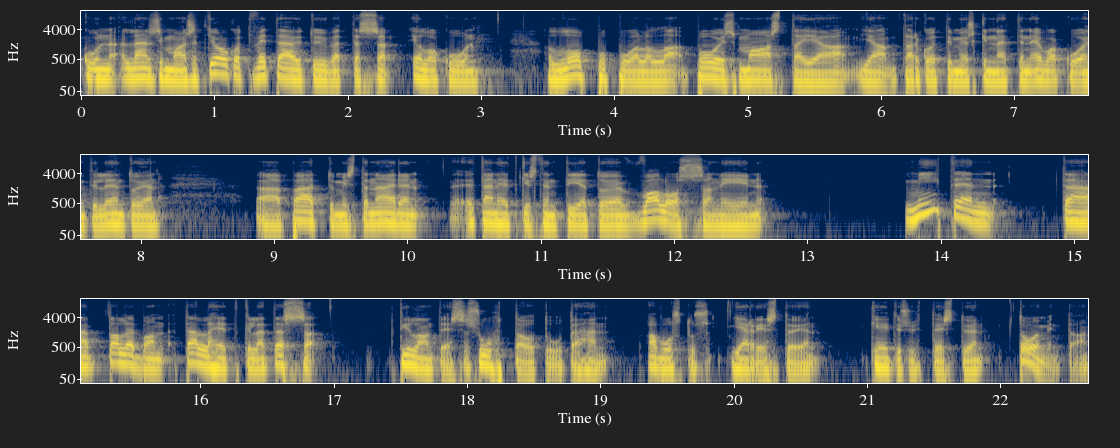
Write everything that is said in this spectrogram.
kun länsimaiset joukot vetäytyivät tässä elokuun loppupuolella pois maasta ja, ja tarkoitti myöskin näiden evakuointilentojen ää, päättymistä näiden tämänhetkisten tietojen valossa, niin miten tämä Taleban tällä hetkellä tässä tilanteessa suhtautuu tähän avustusjärjestöjen kehitysyhteistyön toimintaan?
